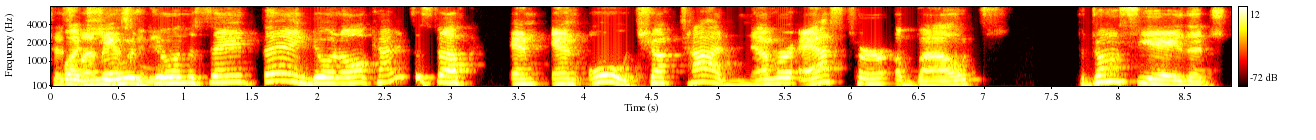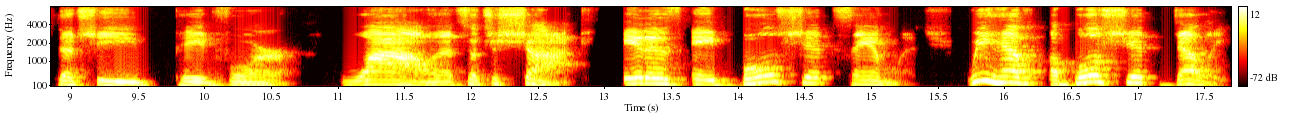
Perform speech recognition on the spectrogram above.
That's but she was you. doing the same thing, doing all kinds of stuff. And and oh, Chuck Todd never asked her about the dossier that that she paid for. Wow, that's such a shock. It is a bullshit sandwich. We have a bullshit deli,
